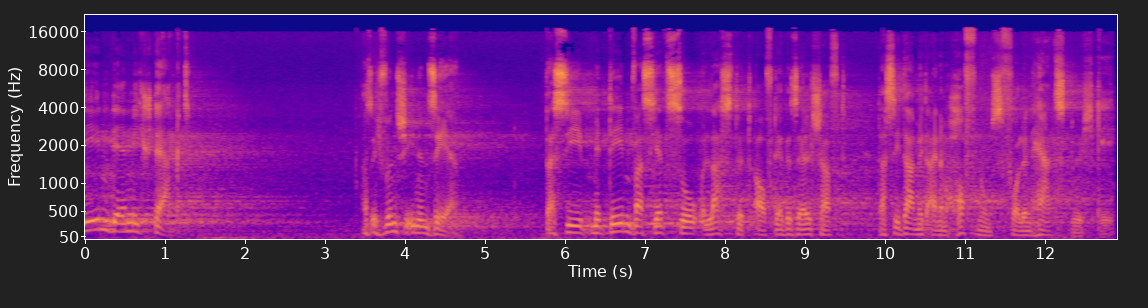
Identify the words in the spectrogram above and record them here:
den, der mich stärkt. Also ich wünsche Ihnen sehr, dass Sie mit dem, was jetzt so lastet auf der Gesellschaft, dass Sie da mit einem hoffnungsvollen Herz durchgehen.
